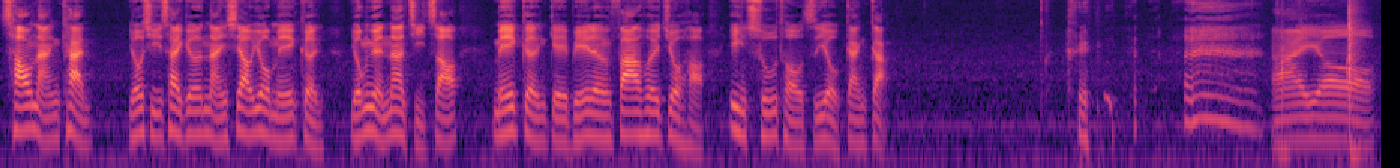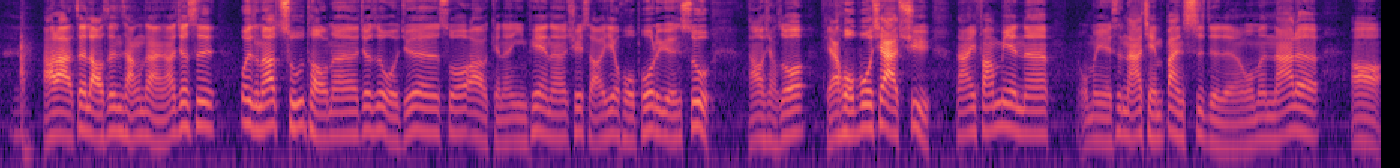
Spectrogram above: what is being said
超难看，尤其蔡哥难笑又没梗，永远那几招没梗，给别人发挥就好，硬出头只有尴尬。哎呦，好啦，这老生常谈，然后就是。为什么要出头呢？就是我觉得说啊，可能影片呢缺少一些活泼的元素，然后想说给它活泼下去。那一方面呢，我们也是拿钱办事的人，我们拿了啊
